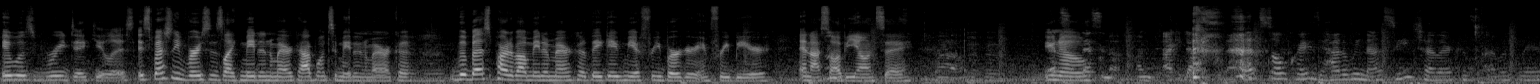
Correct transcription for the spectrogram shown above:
It was ridiculous, especially versus like Made in America. I went to Made in America. Mm-hmm. The best part about Made in America, they gave me a free burger and free beer, and I saw Beyonce. Wow. You That's- know. That's enough. I'm, I can die. That's so crazy. How did we not see each other? Because I was there.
